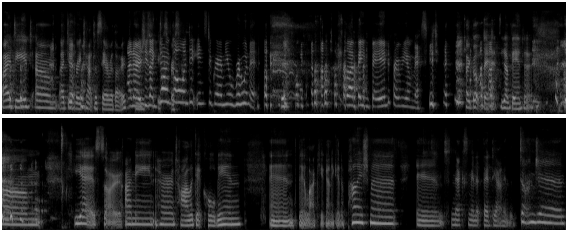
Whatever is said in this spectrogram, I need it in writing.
I did. Um, I did reach out to Sarah though. I know. She's like, "Don't go onto Instagram. You'll ruin it." so I've been banned from your messages. I got banned. Yeah, banned her. Um, yeah. So I mean, her and Tyler get called in, and they're like, "You're going to get a punishment." and next minute they're down in the dungeon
